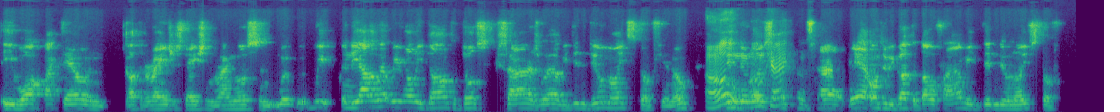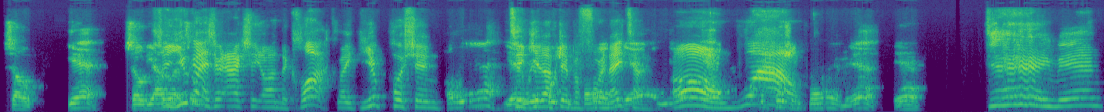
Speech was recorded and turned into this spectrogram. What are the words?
he walked back down and got to the ranger station, rang us, and we, we in the Alouette we were only down to dusk SAR as well. We didn't do night stuff, you know. Oh, didn't do night okay. Yeah, until we got the Dauphin, we didn't do night stuff. So yeah, so the so you guys are actually on the clock, like you're pushing. Oh yeah, yeah to get up there before nighttime. Yeah, oh wow! Yeah, yeah. Dang man.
